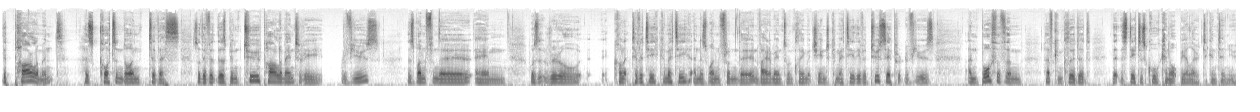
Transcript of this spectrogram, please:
the Parliament has cottoned on to this. So they've, there's been two parliamentary reviews. There's one from the um, was it Rural Connectivity Committee, and there's one from the Environmental and Climate Change Committee. They've had two separate reviews, and both of them have concluded that the status quo cannot be allowed to continue.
